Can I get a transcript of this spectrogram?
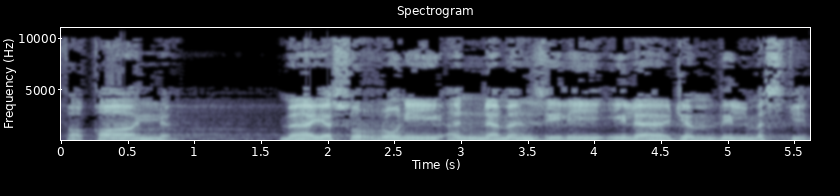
فقال ما يسرني أن منزلي إلى جنب المسجد.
